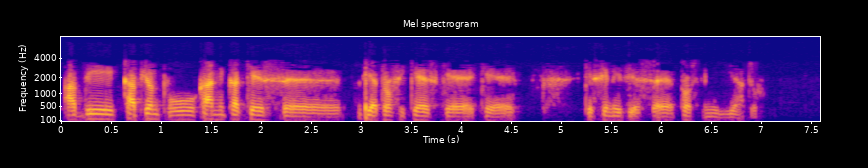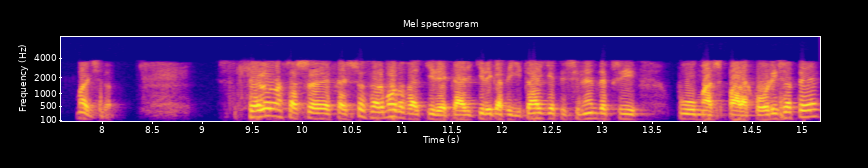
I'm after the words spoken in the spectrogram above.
αντί κάποιον που κάνει κακές ε, διατροφικές και, και, και συνήθειες ε, προς την υγεία του. Μάλιστα. Θέλω να σας ευχαριστήσω θερμότατα κύριε Κάρη, κύριε καθηγητά για τη συνέντευξη που μας παραχωρήσατε.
